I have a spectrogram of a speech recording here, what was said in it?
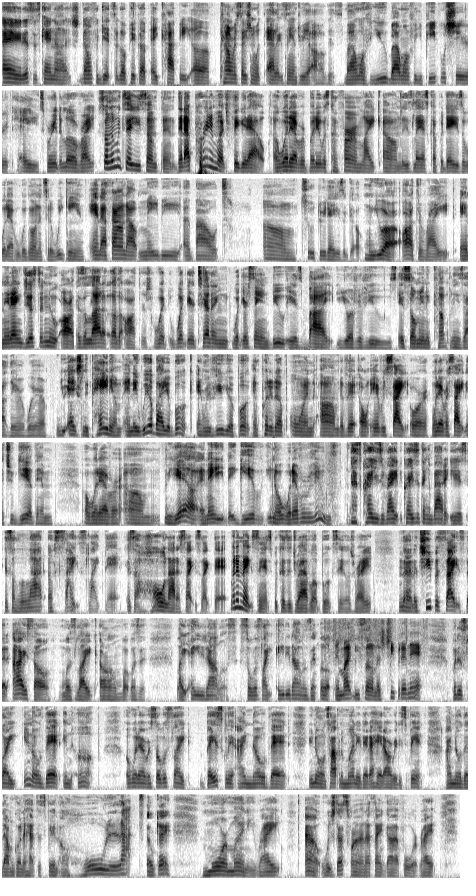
Hey, this is K Knowledge. Don't forget to go pick up a copy of Conversation with Alexandria August. Buy one for you, buy one for your people, share it. Hey, spread the love, right? So let me tell you something that I pretty much figured out or whatever, but it was confirmed like um these last couple days or whatever. We're going into the weekend, and I found out maybe about um two three days ago when you are author right? And it ain't just a new author. There's a lot of other authors. What what they're telling what they're saying do is buy your reviews. It's so many companies out there where you actually pay them and they will buy your book and review your book and put it up on um the on every site or whatever site that you give them or whatever. Um, yeah, and they they give you know whatever reviews. That's crazy, right? The crazy thing about it is it's a lot of sites like that. It's a whole lot of sites like that, but it makes sense because it drive up book sales, right? Now the cheapest sites that I saw was like um what was it? Like eighty dollars. So it's like eighty dollars and up. It might be some that's cheaper than that. But it's like, you know, that and up or whatever. So it's like basically I know that, you know, on top of the money that I had already spent, I know that I'm going to have to spend a whole lot, okay? More money, right? Out, which that's fine. I thank God for it, right?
